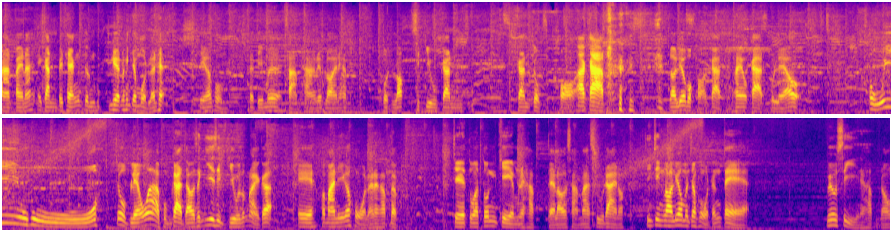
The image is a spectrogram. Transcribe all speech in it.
นานไปนะไอ้กันไปแท้งจนเลือดมันจะหมดแล้วเนี่ยโอเคครับผมสตรีมเมอร์สามทางเรียบร้อยนะครับ ปลดล็อกสกิลกันการจบขออากาศ เราเรียกว่าขออากาศผมให้โอกาสคุณแล้วโอ้ยโอ้โหจบแล้วว่าผมกะจะเอาสัก 20 คิวสักหน่อยก็เอประมาณนี้ก็โหดแล้วนะครับ แบบเจอตัวต้นเกมนะครับ แต่เราสามารถสู้ได้เนาะจริงๆรอเลี้ยวมันจะโหดตั้งแต่ เวลสี่นะครับน้อง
